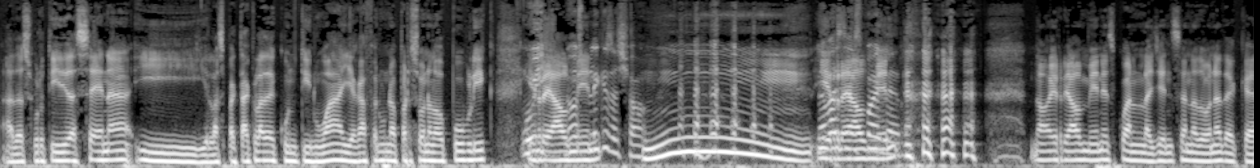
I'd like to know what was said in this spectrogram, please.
ha de sortir d'escena i l'espectacle ha de continuar i agafen una persona del públic Ui, i no realment... expliquis això. Mm, No i realment... no, i realment és quan la gent se n'adona de, que,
